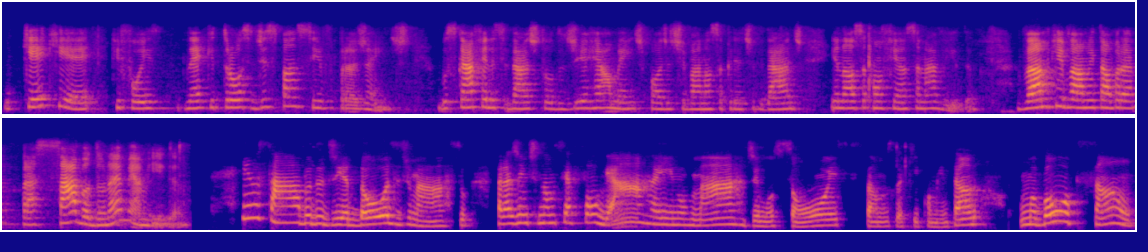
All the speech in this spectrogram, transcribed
o que que é que foi, né, que trouxe de expansivo para gente. Buscar a felicidade todo dia realmente pode ativar nossa criatividade e nossa confiança na vida. Vamos que vamos então para sábado, né, minha amiga? E no sábado, dia 12 de março, para a gente não se afogar aí no mar de emoções que estamos aqui comentando, uma boa opção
